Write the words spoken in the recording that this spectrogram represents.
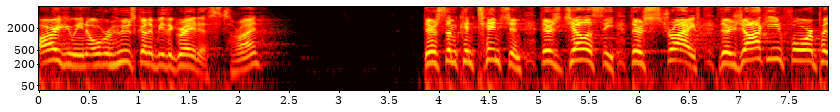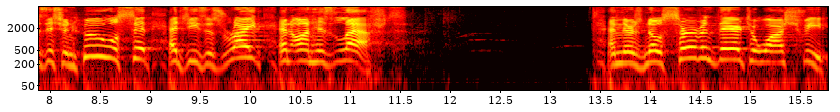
arguing over who's going to be the greatest, right? There's some contention, there's jealousy, there's strife, there's jockeying for position. Who will sit at Jesus' right and on his left? And there's no servant there to wash feet.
